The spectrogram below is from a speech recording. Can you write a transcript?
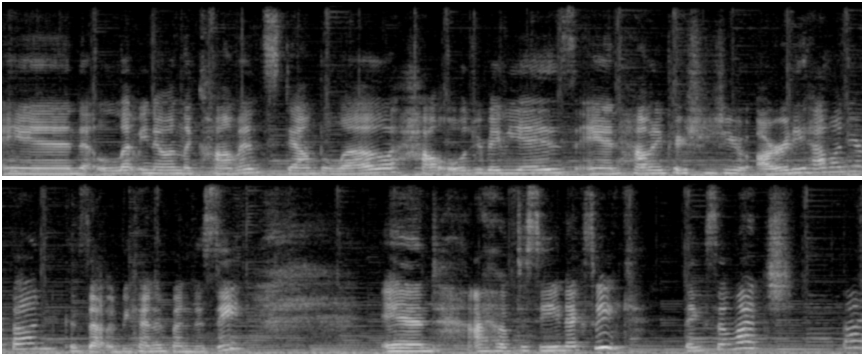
and let me know in the comments down below how old your baby is and how many pictures you already have on your phone because that would be kind of fun to see. And I hope to see you next week. Thanks so much. Bye.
